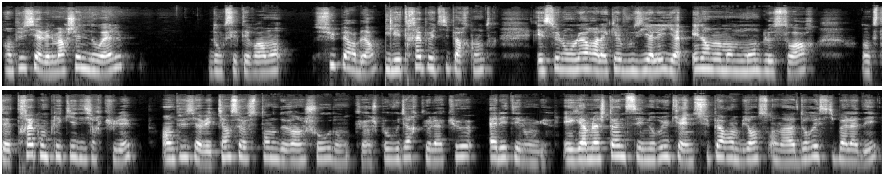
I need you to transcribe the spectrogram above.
En plus, il y avait le marché de Noël. Donc c'était vraiment super bien. Il est très petit par contre. Et selon l'heure à laquelle vous y allez, il y a énormément de monde le soir. Donc c'était très compliqué d'y circuler. En plus, il y avait qu'un seul stand de vin chaud, donc euh, je peux vous dire que la queue, elle était longue. Et Gamlachtan, c'est une rue qui a une super ambiance, on a adoré s'y balader.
